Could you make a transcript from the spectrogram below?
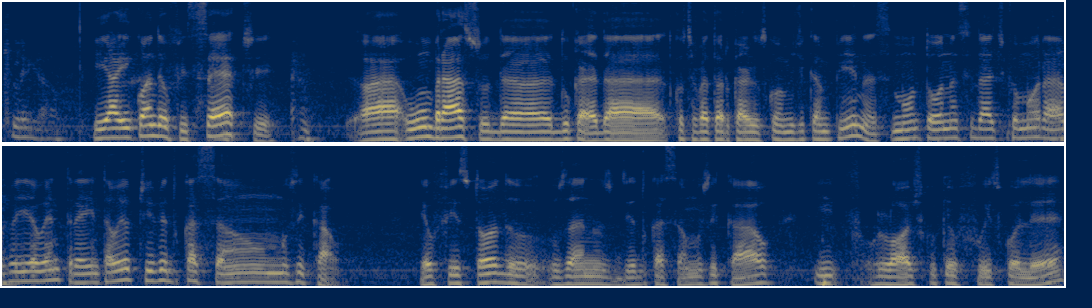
Que legal. E aí quando eu fiz sete um braço da, do da Conservatório Carlos Gomes de Campinas montou na cidade que eu morava e eu entrei. Então eu tive educação musical. Eu fiz todos os anos de educação musical e lógico que eu fui escolher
